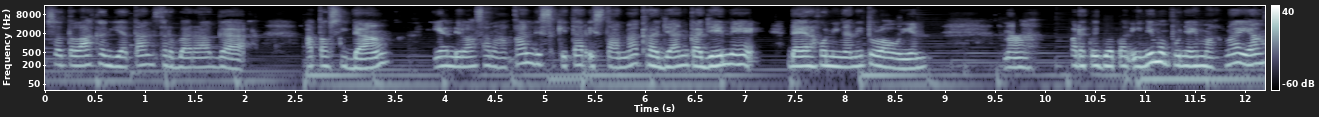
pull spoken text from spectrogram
setelah kegiatan serbaraga atau sidang yang dilaksanakan di sekitar Istana Kerajaan Kajene, daerah Kuningan itu loh, Win. Nah, pada kegiatan ini mempunyai makna yang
